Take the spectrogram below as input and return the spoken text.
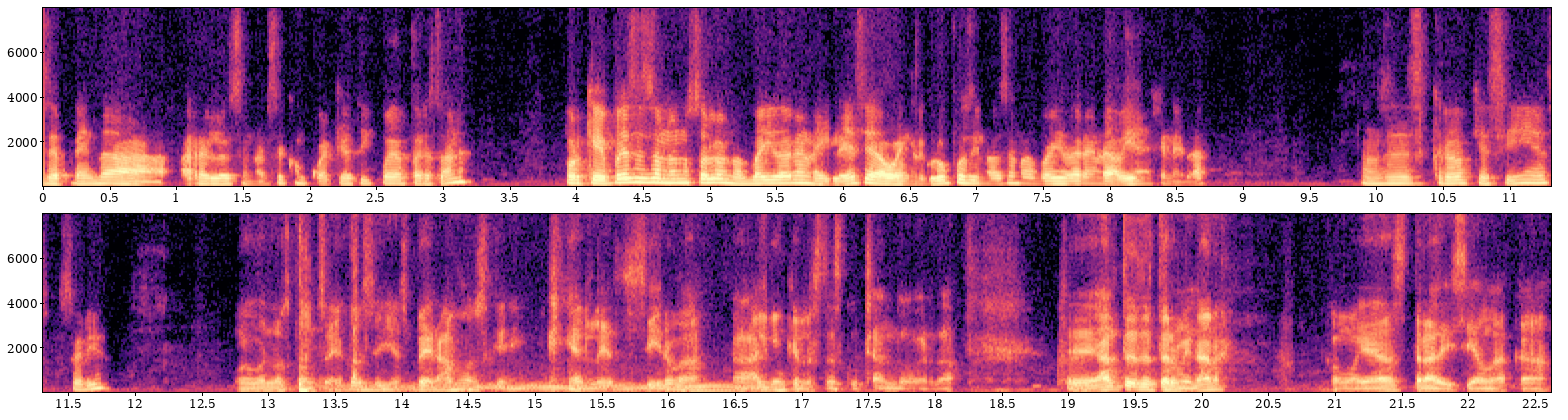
se aprenda a, relacionarse con cualquier tipo de persona. Porque pues eso no solo nos va a ayudar en la iglesia o en el grupo, sino eso nos va a ayudar en la vida en general. Entonces creo que sí, eso sería. Muy buenos consejos y esperamos que, les sirva a alguien que lo está escuchando, ¿verdad? Eh, antes de terminar, como ya es tradición acá,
